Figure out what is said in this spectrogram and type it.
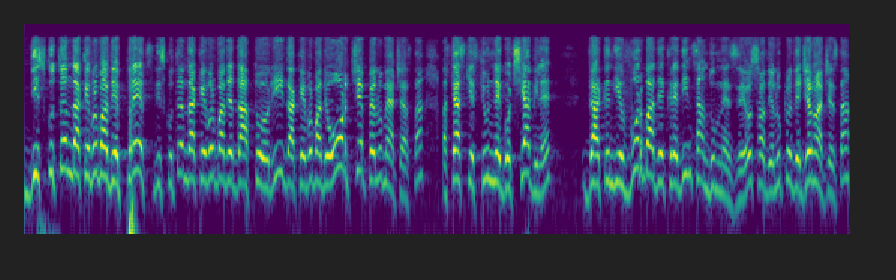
Discutăm dacă e vorba de preț, discutăm dacă e vorba de datorii, dacă e vorba de orice pe lumea aceasta. Astea sunt chestiuni negociabile, dar când e vorba de credința în Dumnezeu sau de lucruri de genul acesta,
